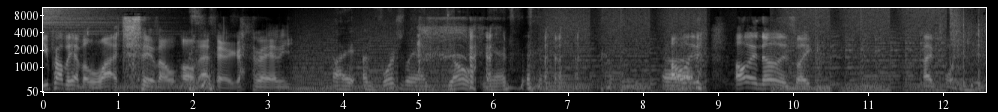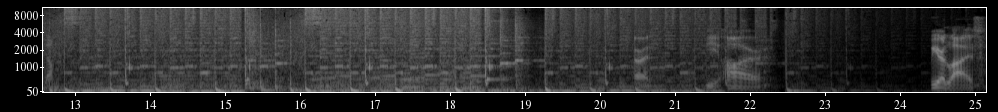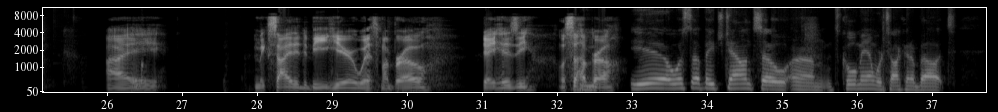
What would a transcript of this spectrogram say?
You probably have a lot to say about all that paragraph, right? I mean, I unfortunately I don't, man. all Uh, I all I know is like I have 20 kids. I'm All right. We are we are live. I am excited to be here with my bro, Jay Hizzy. What's up, bro? Yeah, what's up, H Town? So, um, it's cool, man. We're talking about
